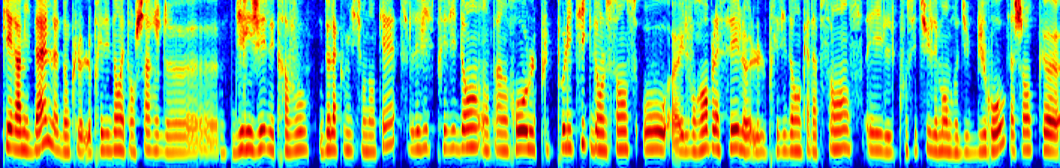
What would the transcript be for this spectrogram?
pyramidale. Donc le, président est en charge de diriger les travaux de la commission d'enquête. Les vice-présidents ont un rôle plus politique dans le sens où euh, ils vont remplacer le, président en cas d'absence et ils constituent les membres du bureau, sachant que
